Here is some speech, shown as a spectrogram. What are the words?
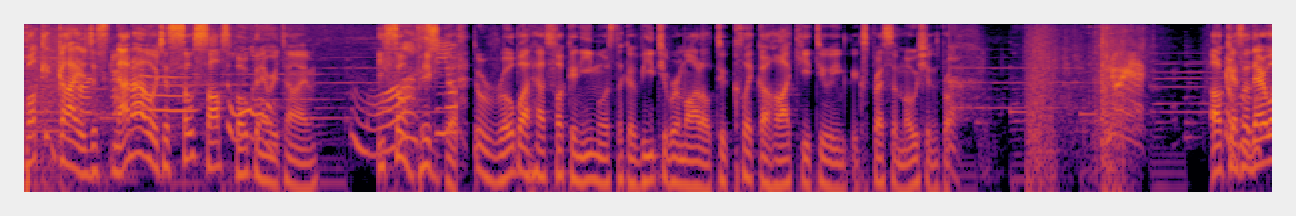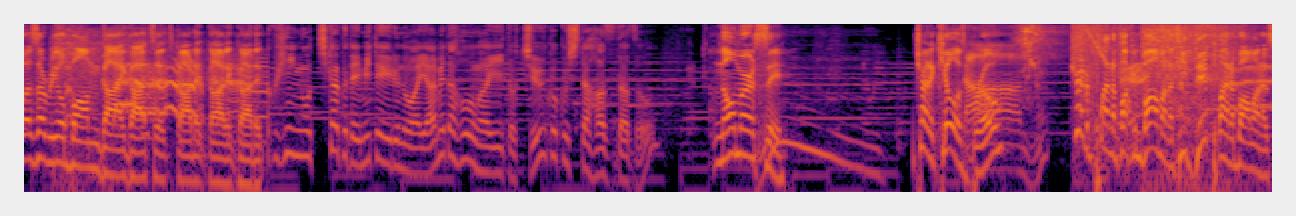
bucket guy is just Nanao is just so soft spoken every time. He's so big though. The robot has fucking emotes like a VTuber model to click a hotkey to e- express emotions, bro. Okay, so there was a real bomb guy. Got it, got it, got it, got it. 作品を近くで見ているのはやめた方がいいと忠告したはずだぞ No mercy. Try to kill us, bro. だね Trying to plant a fucking bomb on us. He did plant a bomb on us.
